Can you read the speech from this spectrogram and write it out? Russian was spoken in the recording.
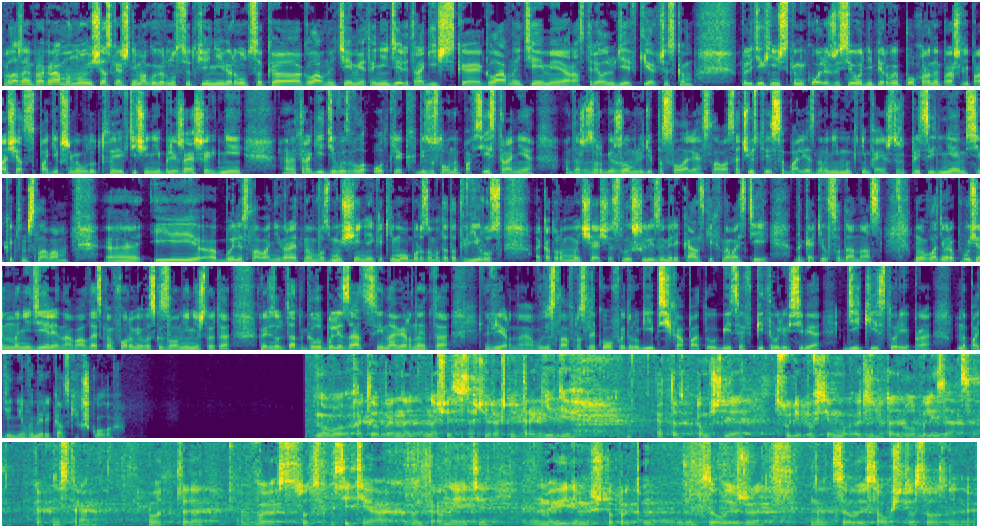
Продолжаем программу. Ну и сейчас, конечно, не могу вернуться, все-таки не вернуться к главной теме этой недели, трагической главной теме расстрела людей в Керченском политехническом колледже. Сегодня первые похороны прошли, прощаться с погибшими будут и в течение ближайших дней. Э, трагедия вызвала отклик, безусловно, по всей стране, даже за рубежом. Люди посылали слова сочувствия соболезнований. Мы к ним, конечно же, присоединяемся, к этим словам. Э, и были слова невероятного возмущения. Каким образом вот этот вирус, о котором мы чаще слышали из американских новостей, докатился до нас. Ну, Владимир Путин на неделе на Валдайском форуме высказал мнение, что это результат глобализации, и, наверное, это верно. Владислав Росляков и другие психопаты-убийцы впитывали в себя дикие истории про нападения в американских школах. Ну, хотел бы начать со вчерашней трагедии. Это в том числе, судя по всему, результат глобализации, как ни странно. Вот э, в соцсетях, в интернете мы видим, что там целые же целые сообщества созданы.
